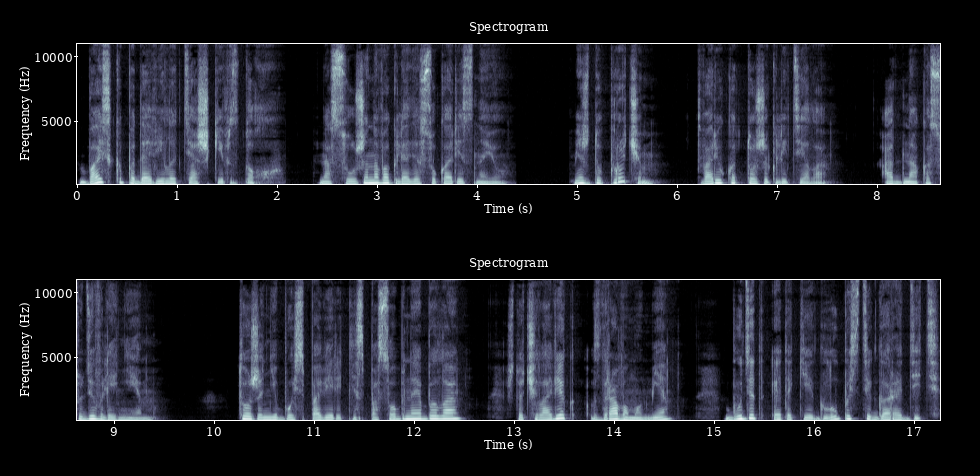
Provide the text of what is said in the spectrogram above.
Баська подавила тяжкий вздох, насуженного глядя сукоризною. Между прочим, тварюка тоже глядела, однако с удивлением. Тоже, небось, поверить неспособная была, что человек в здравом уме будет этакие глупости городить.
